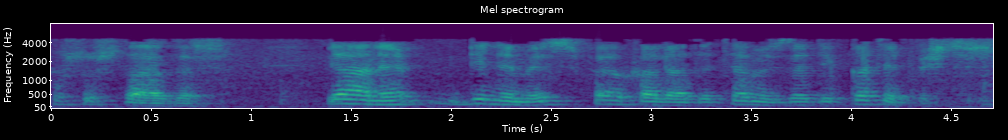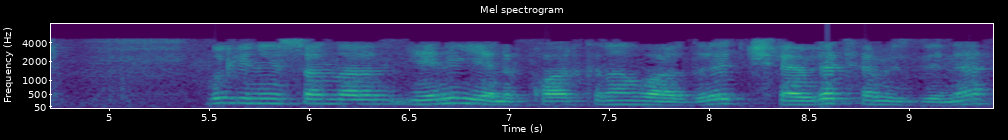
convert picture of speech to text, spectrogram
hususlardır. Yani dinimiz fevkalade temizle dikkat etmiştir. Bugün insanların yeni yeni farkına vardığı çevre temizliğine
